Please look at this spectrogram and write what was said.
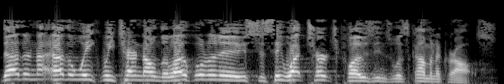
the other, other week we turned on the local news to see what church closings was coming across.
